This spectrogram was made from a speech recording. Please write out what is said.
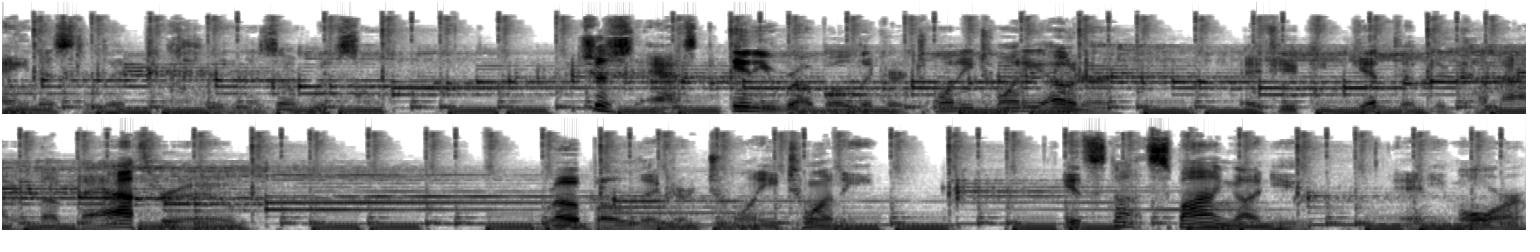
anus licked clean as a whistle. Just ask any RoboLicker 2020 owner if you can get them to come out of the bathroom RoboLicker 2020. It's not spying on you anymore.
